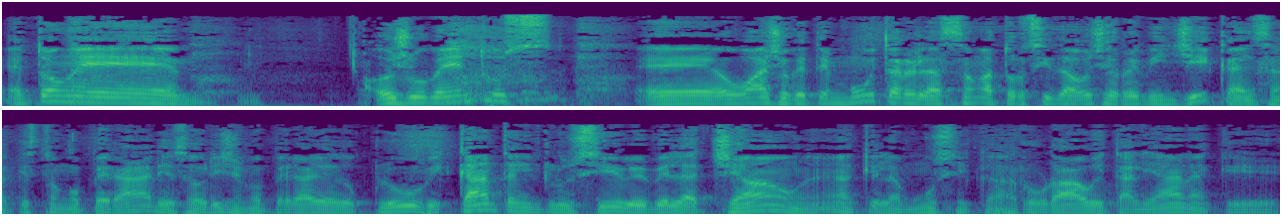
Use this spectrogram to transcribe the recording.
Então, é, o Juventus, é, eu acho que tem muita relação, a torcida hoje reivindica essa questão operária, essa origem operária do clube, canta inclusive Bella Ciao, né? aquela música rural italiana que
